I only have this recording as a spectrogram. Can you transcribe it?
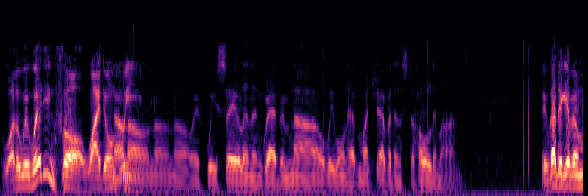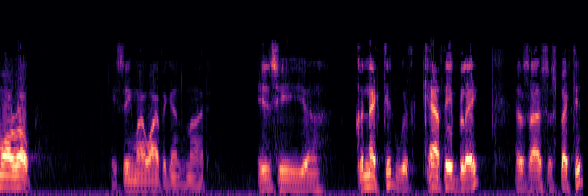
what are we waiting for? Why don't no, we? no, no, no. If we sail in and grab him now, we won't have much evidence to hold him on. We've got to give him more rope. He's seeing my wife again tonight. Is he uh, connected with Kathy Blake, as I suspected?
